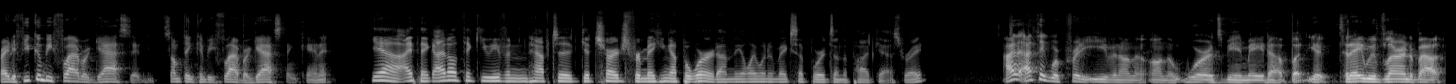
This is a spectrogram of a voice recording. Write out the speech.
right? If you can be flabbergasted, something can be flabbergasting, can it? Yeah, I think. I don't think you even have to get charged for making up a word. I'm the only one who makes up words on the podcast, right? I, I, think we're pretty even on the on the words being made up. But today we've learned about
